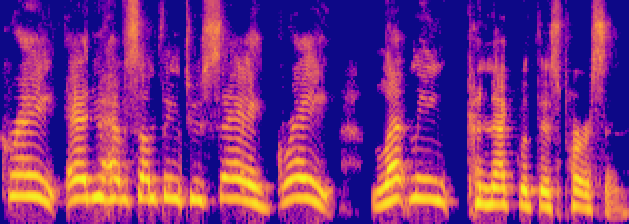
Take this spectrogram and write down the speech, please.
great and you have something to say great let me connect with this person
